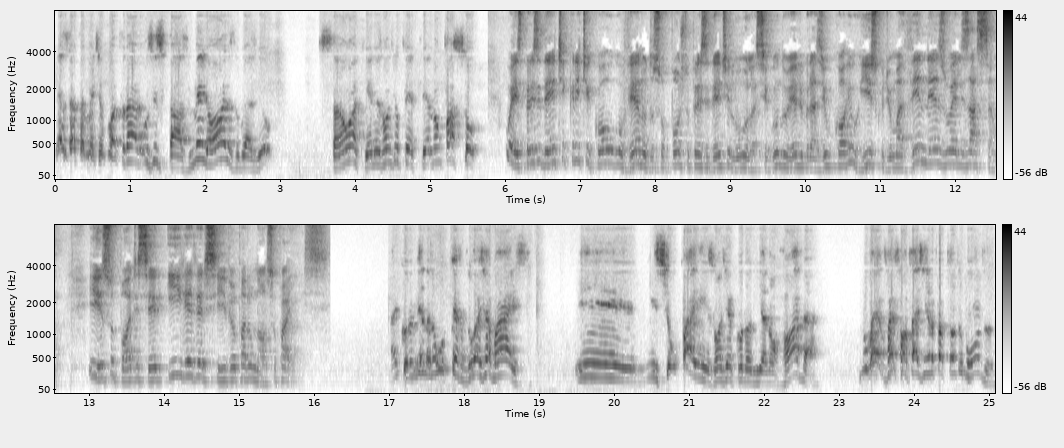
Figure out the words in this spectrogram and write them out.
É exatamente o contrário. Os estados melhores do Brasil são aqueles onde o PT não passou. O ex-presidente criticou o governo do suposto presidente Lula. Segundo ele, o Brasil corre o risco de uma venezuelização. E isso pode ser irreversível para o nosso país. A economia não perdoa jamais. E, e se um país onde a economia não roda, não vai, vai faltar dinheiro para todo mundo.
